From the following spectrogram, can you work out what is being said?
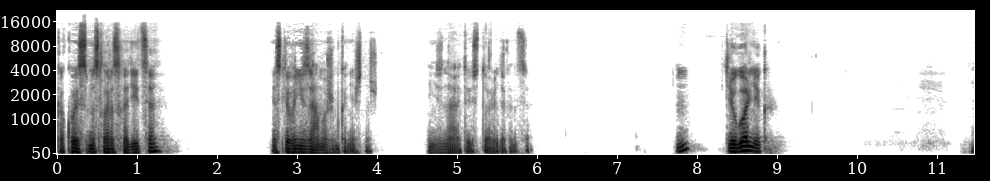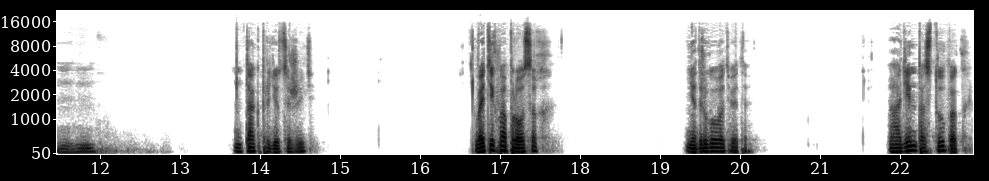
Какой смысл расходиться, если вы не замужем, конечно же? Я не знаю эту историю до конца. М? Треугольник? Угу. Ну, так придется жить. В этих вопросах нет другого ответа. Один поступок,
